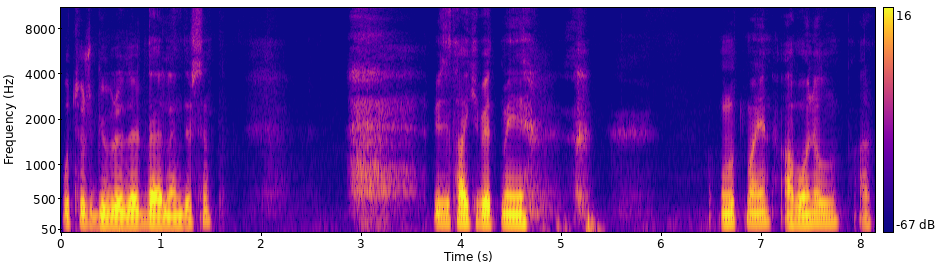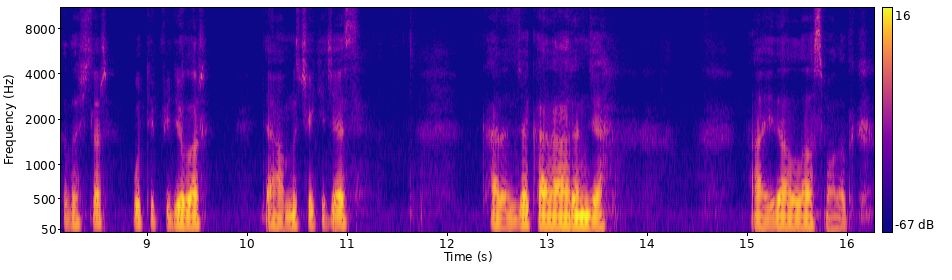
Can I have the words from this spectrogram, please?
bu tür gübreleri değerlendirsin. Bizi takip etmeyi unutmayın. Abone olun arkadaşlar. Bu tip videolar devamlı çekeceğiz. Karınca kararınca. Haydi Allah'a ısmarladık.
